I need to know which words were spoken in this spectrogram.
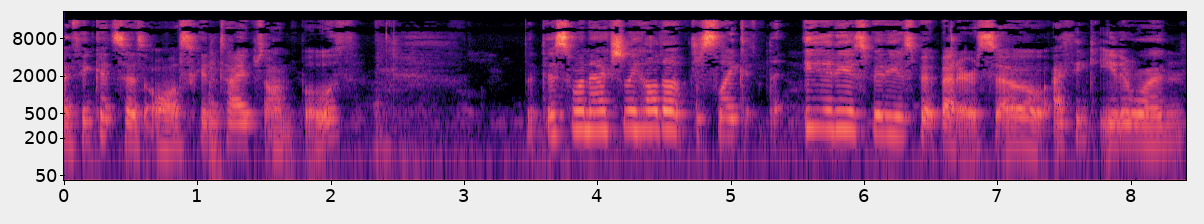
I think it says all skin types on both. But this one actually held up just like the ittiest bittiest bit better. So I think either one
